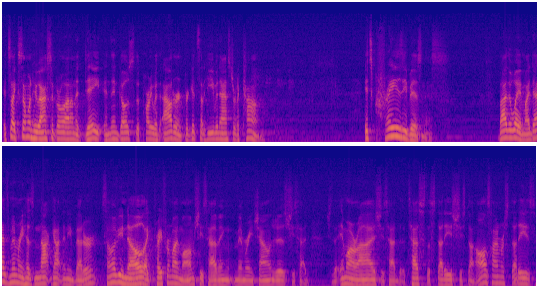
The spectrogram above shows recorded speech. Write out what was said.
It's like someone who asks a girl out on a date and then goes to the party without her and forgets that he even asked her to come. It's crazy business. By the way, my dad's memory has not gotten any better. Some of you know, like, pray for my mom. She's having memory challenges. She's had she's the MRI, she's had the tests, the studies, she's done Alzheimer's studies,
